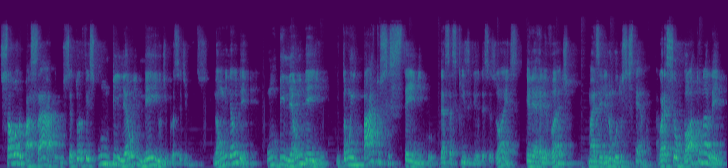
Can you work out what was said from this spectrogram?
Só o ano passado, o setor fez um bilhão e meio de procedimentos. Não um milhão e meio, um bilhão e meio. Então, o impacto sistêmico dessas 15 mil decisões, ele é relevante, mas ele não muda o sistema. Agora, se eu boto na lei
